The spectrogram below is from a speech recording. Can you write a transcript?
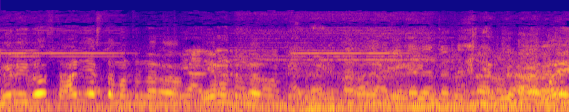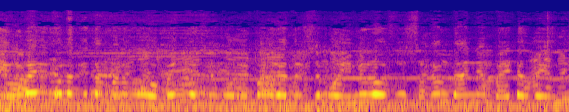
మీరు ఈరోజు స్టార్ట్ చేస్తామంటున్నారా? ఏమంటున్నారు? మరి ఇరవై రోజుల క్రితం మనము ఓపెన్ చేసినాము రిపేర్ చేసాము ఇన్ని రోజులు సగం ధాన్యం బయటకు పోయింది.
